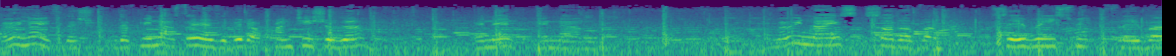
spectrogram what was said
Very nice. The, sh- the peanut still has a bit of crunchy sugar in it, and um, very nice sort of um, savory sweet flavor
